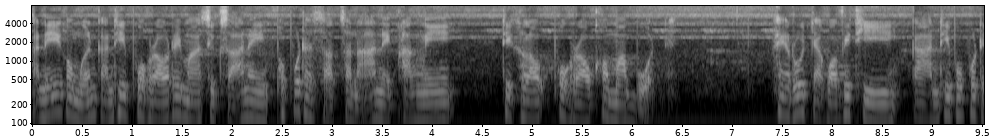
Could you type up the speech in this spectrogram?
อันนี้ก็เหมือนกันที่พวกเราได้มาศึกษาในพระพุทธศาสนาในครั้งนี้ ที่เราพวกเราเข้ามาบวชให้รู้จักว่าวิธีการที่พระพุทธ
